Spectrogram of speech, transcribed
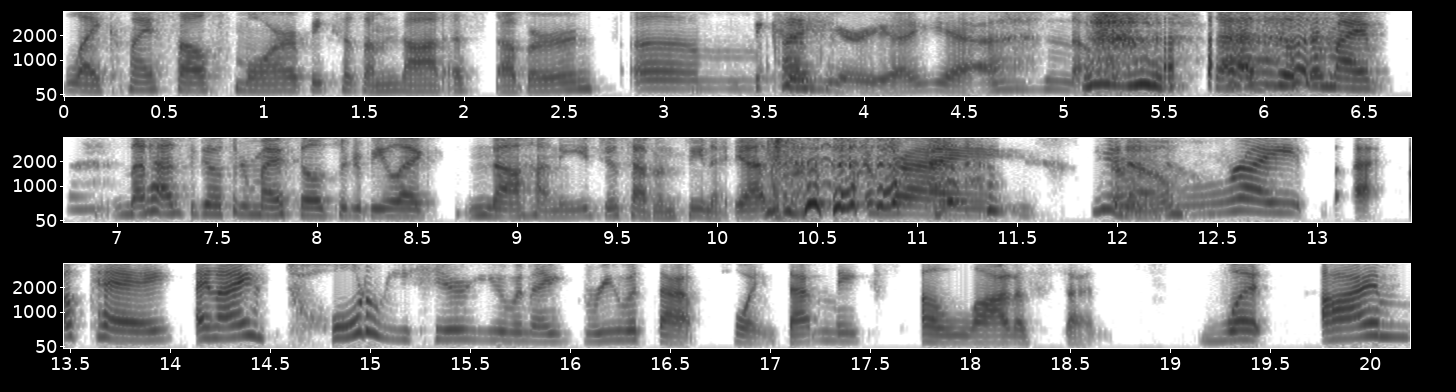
like myself more because i'm not as stubborn Um, Because- I hear you. Yeah. No. that has to go through my that has to go through my filter to be like nah honey you just haven't seen it yet right. you know Right. Uh, Okay. And I totally hear you and I agree with that point. That makes a lot of sense. What I'm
